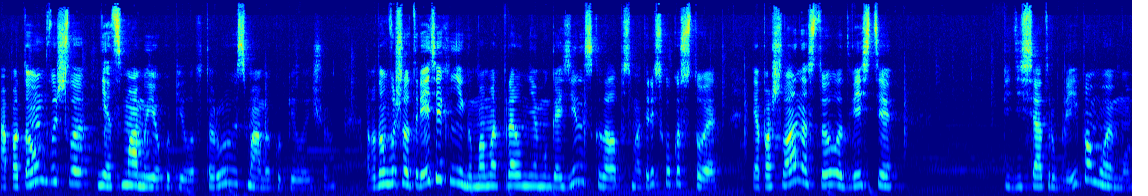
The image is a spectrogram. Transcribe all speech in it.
А потом вышла... Нет, с мамой ее купила. Вторую с мамой купила еще. А потом вышла третья книга. Мама отправила меня в магазин и сказала посмотреть, сколько стоит. Я пошла, она стоила 250 рублей, по-моему.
